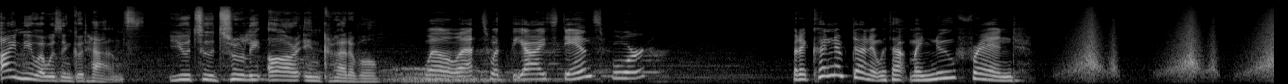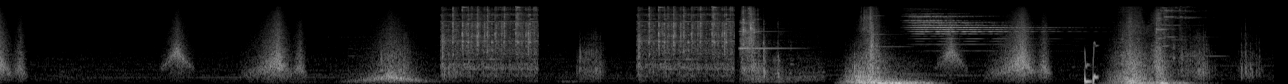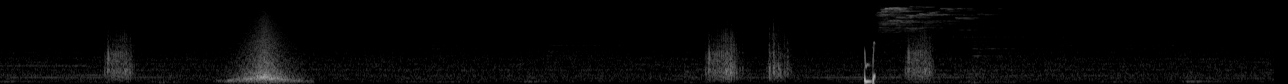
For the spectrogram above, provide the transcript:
I knew I was in good hands. You two truly are incredible. Well, that's what the I stands for. But I couldn't have done it without my new friend.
